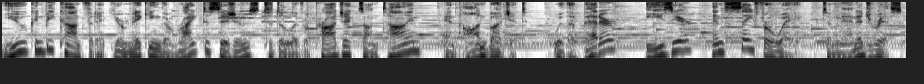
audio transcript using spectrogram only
you can be confident you're making the right decisions to deliver projects on time and on budget with a better, easier, and safer way to manage risk.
